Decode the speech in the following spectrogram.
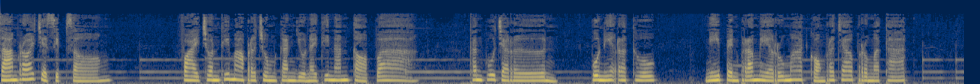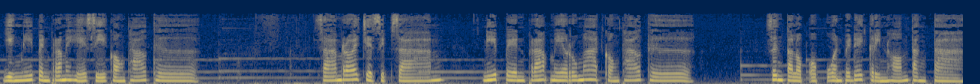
สามร้อยเจ็ดสิบสองฝ่ายชนที่มาประชุมกันอยู่ในที่นั้นตอบว่า ท่านผู้เจริญ ผู้นิรทุกนี้เป็นพระเมรุมาตรของพระเจ้าพรหมทัตหญิงนี้เป็นพระมเหสีของเท้าเธอ 373 นี้เป็นพระเมรุมาตรของเท้าเธอ ซึ่งตลบอบอวนไปด้วยกลิ่นหอมต่าง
